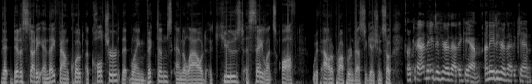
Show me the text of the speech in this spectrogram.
that did a study and they found quote a culture that blamed victims and allowed accused assailants off without a proper investigation. So, okay, I need to hear that again. I need to hear that again.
